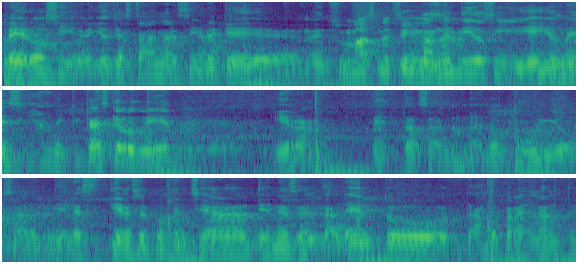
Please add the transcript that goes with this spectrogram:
Pero sí, ellos ya estaban así de que en sus, Más sí, metidos más en- metidos y ellos me decían de que cada vez que los veía, Irra, neta, o sea, no es lo tuyo, o sea, tienes, tienes el potencial, tienes el talento, dale para adelante.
